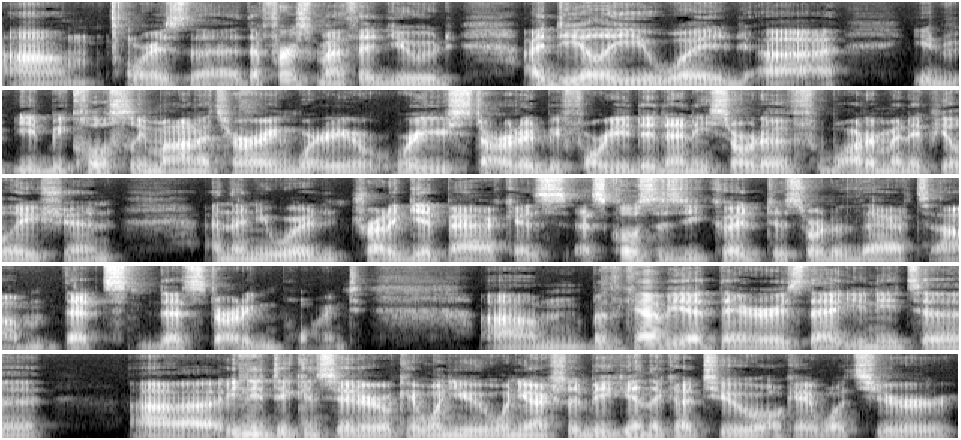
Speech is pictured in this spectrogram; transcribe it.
Um, whereas the the first method, you would ideally you would uh, you'd, you'd be closely monitoring where you where you started before you did any sort of water manipulation and then you would try to get back as as close as you could to sort of that um, that that starting point. Um, but the caveat there is that you need to uh, you need to consider okay when you when you actually begin the cut to okay what's your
